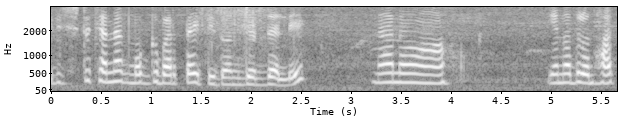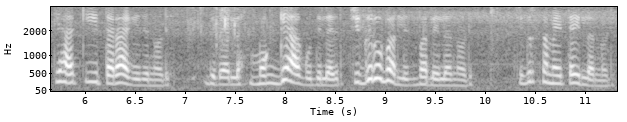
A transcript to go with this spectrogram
ಇದಿಷ್ಟು ಚೆನ್ನಾಗಿ ಮೊಗ್ಗು ಬರ್ತಾ ಇತ್ತಿದ್ದು ಒಂದು ಗಿಡದಲ್ಲಿ. ನಾನು, ಏನಾದರೂ ಒಂದು ಹಾಕಿ ಹಾಕಿ ಈ ಥರ ಆಗಿದೆ ನೋಡಿ. ಗಿಡ ಎಲ್ಲ ಮೊಗ್ಗೆ ಆಗೋದಿಲ್ಲ, ಅದ್ರ ಚಿಗುರು ಬರಲಿ ಬರಲಿಲ್ಲ ನೋಡಿ. ಚಿಗುರು ಸಮೇತ ಇಲ್ಲ ನೋಡಿ.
